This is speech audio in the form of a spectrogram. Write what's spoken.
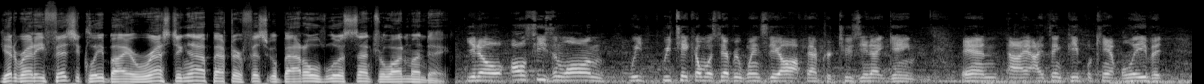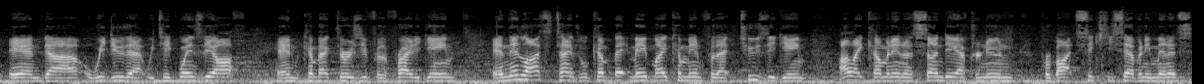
get ready physically by resting up after a physical battle with Lewis Central on Monday. You know, all season long, we, we take almost every Wednesday off after a Tuesday night game. And I, I think people can't believe it. And uh, we do that. We take Wednesday off and come back Thursday for the Friday game. And then lots of times we'll come back, may, might come in for that Tuesday game I like coming in on Sunday afternoon for about 60, 70 minutes,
